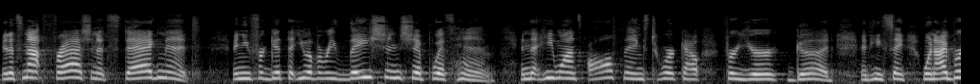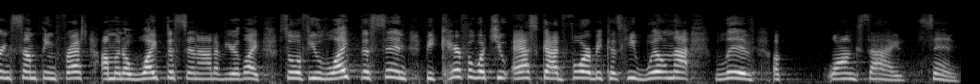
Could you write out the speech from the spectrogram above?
and it's not fresh, and it's stagnant. And you forget that you have a relationship with Him, and that He wants all things to work out for your good. And He's saying, when I bring something fresh, I'm going to wipe the sin out of your life. So if you like the sin, be careful what you ask God for, because He will not live alongside sin.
